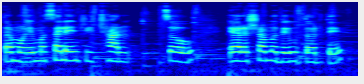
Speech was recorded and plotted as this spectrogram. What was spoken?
त्यामुळे मसाल्यांची छान चव या रशामध्ये उतरते.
